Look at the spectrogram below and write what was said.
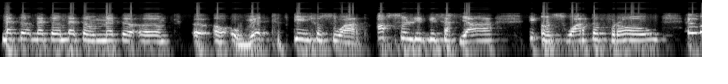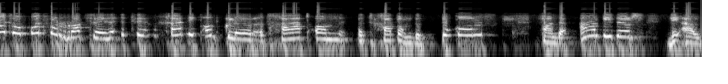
met de, met de, met de, met de ehm, eh, eh, wit tegen zwart. Absoluut niet. Zeg ja, die, een zwarte vrouw. En wat, voor- wat voor rot zijn het? Het gaat niet om kleur, het gaat om, het gaat om de toekomst van de aanbieders die al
